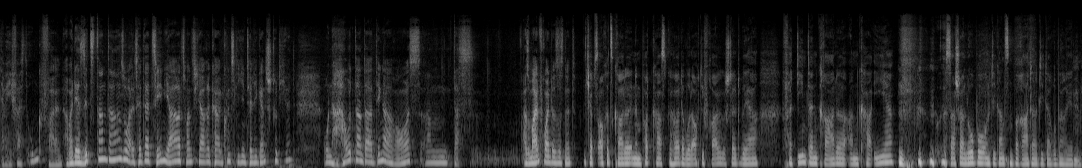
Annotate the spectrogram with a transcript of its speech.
Da wäre ich fast umgefallen. Aber der sitzt dann da so, als hätte er zehn Jahre, 20 Jahre künstliche Intelligenz studiert und haut dann da Dinger raus. Ähm, das, also mein Freund ist es nicht. Ich habe es auch jetzt gerade in einem Podcast gehört, da wurde auch die Frage gestellt, wer verdient denn gerade an KI? Sascha Lobo und die ganzen Berater, die darüber reden.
